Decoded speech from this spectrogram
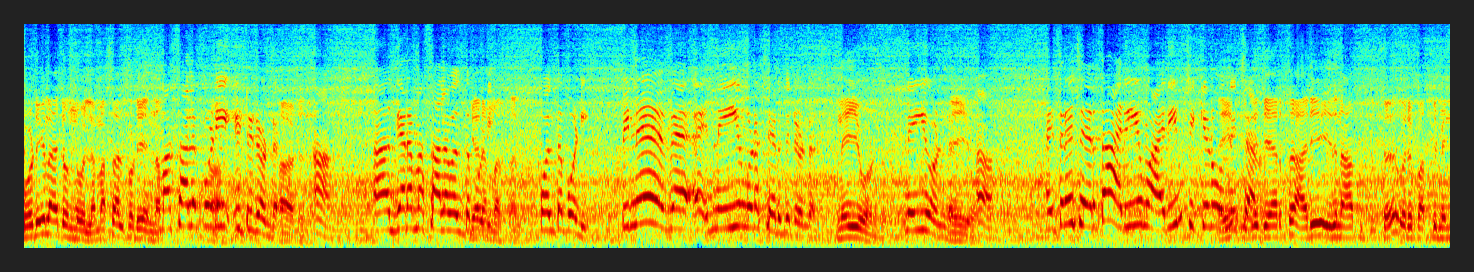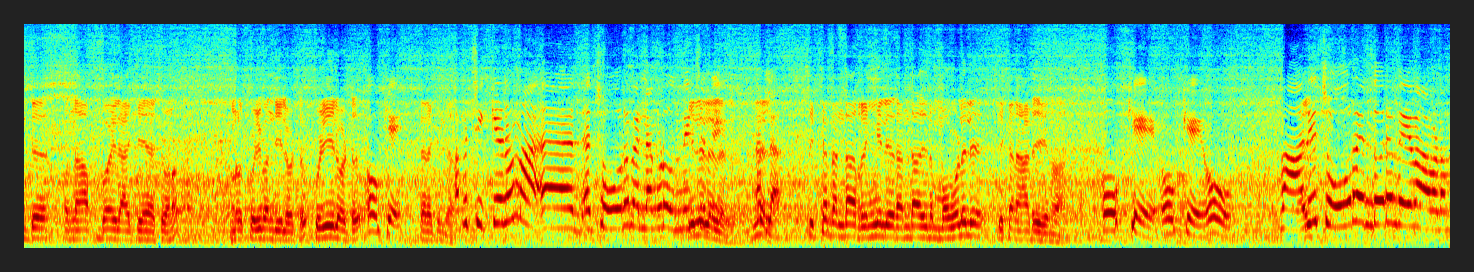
പൊടികളായിട്ടൊന്നുമില്ല. മസാലപ്പൊടി തന്നെ. മസാലപ്പൊടി ഇട്ടിട്ടുണ്ട്. ആ, ഇട്ടിട്ടുണ്ട്. ആ. ആ, ഗരം മസാല പോലത്തെ ഗരം പൊടി. മസാല. പോലത്തെ പൊടി. പിന്നെ വേ- നെയ്യും കൂടെ ചേർത്തിട്ടുണ്ട്. നെയ്യും ഉണ്ട് നെയ്യും ഉണ്ട് നെയ്യും. ആ. ഇത്രയും ചേർത്ത് അരിയും അരിയും ചിക്കനും നെയ്യ് ഇത് ഒന്നിച്ചാണ് ചേർത്ത് അരി ഇതിനകത്തിട്ട് ഒരു പത്ത് മിനിറ്റ് ഒന്ന് ഹാഫ് ബോയിൽ ആക്കിയ ശേഷമാണ് നമ്മൾ കുഴിമന്തിയിലോട്ട് കുഴിയിലോട്ട് ഓക്കെ. തിരക്കുന്നത് അപ്പൊ ചിക്കനും ആ, ആ, ചോറും എല്ലാം കൂടെ ഇല്ല? ഇല്ല ഇല്ല ചിക്കൻ രണ്ടാ റിങ്ങിൽ രണ്ടാ ഇതിന് മുകളിൽ ചിക്കൻ ആഡ് ചെയ്യുന്നതാണ്. Okay okay. ഓ. അപ്പൊ ആദ്യം ചോറ് എന്തോരം വേവാവണം?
